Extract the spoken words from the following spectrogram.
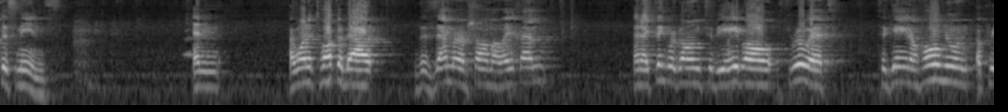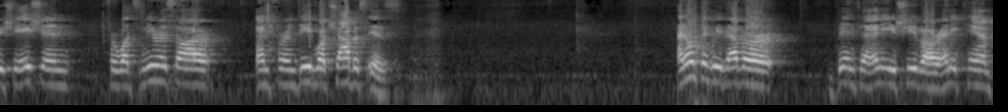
this means. And I want to talk about the Zemer of Shalom Aleichem, and I think we're going to be able, through it, to gain a whole new appreciation for what Zmiras are and for indeed what Shabbos is. I don't think we've ever been to any yeshiva or any camp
